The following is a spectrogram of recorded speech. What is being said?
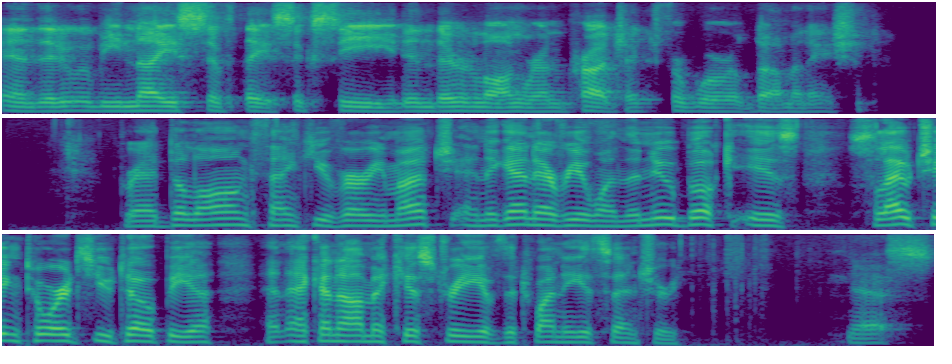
And that it would be nice if they succeed in their long-run project for world domination. Brad DeLong, thank you very much. And again, everyone, the new book is Slouching Towards Utopia, an economic history of the 20th century. Yes.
